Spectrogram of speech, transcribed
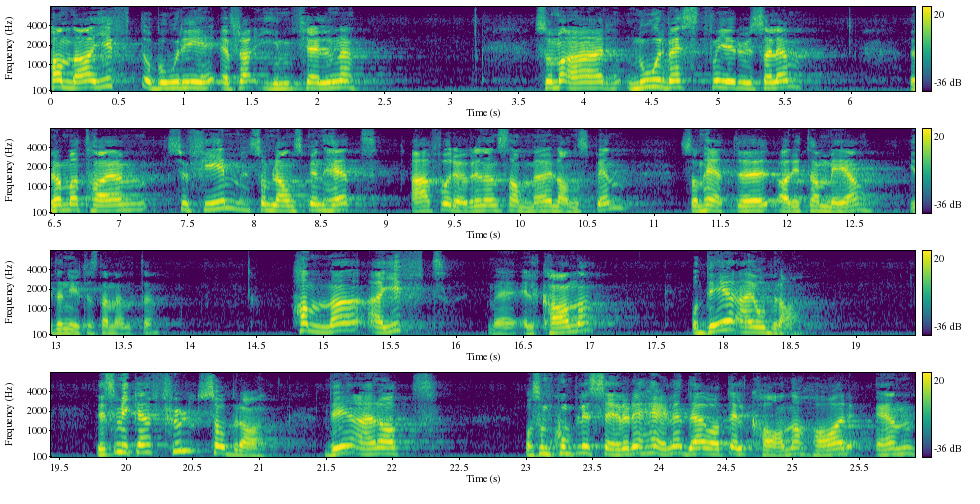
Hanna er gift og bor i Efraimfjellene, som er nordvest for Jerusalem. Ramatayam Sufim, som landsbyen het, er for øvrig den samme landsbyen som heter Aritamea i Det nye testamentet. Hanna er gift med Elkana, og det er jo bra. Det som ikke er fullt så bra, det er at, og som kompliserer det hele, det er jo at Elkana har en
